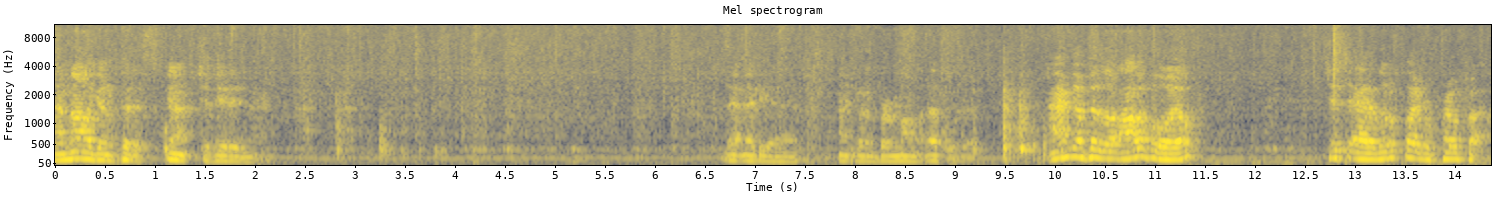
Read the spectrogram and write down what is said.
I'm only going to put a scunch of it in there. That may be enough. I ain't going to burn mama up with it. I'm going to put a little olive oil just to add a little flavor profile.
